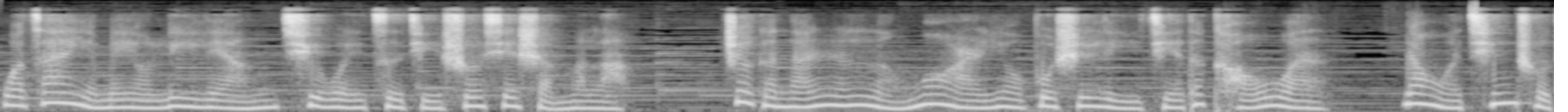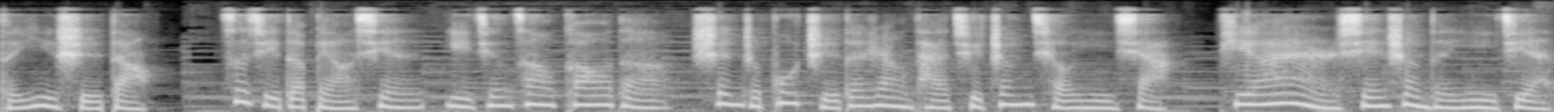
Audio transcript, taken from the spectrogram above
我再也没有力量去为自己说些什么了。这个男人冷漠而又不失礼节的口吻，让我清楚地意识到自己的表现已经糟糕的，甚至不值得让他去征求一下皮埃尔先生的意见。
